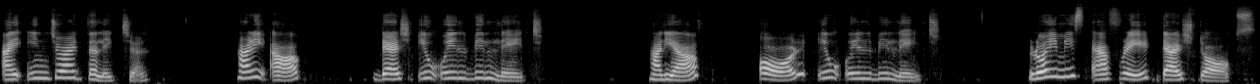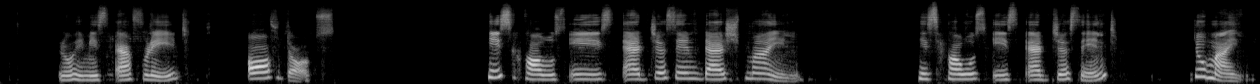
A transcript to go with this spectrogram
I enjoyed the lecture. Hurry up, dash you will be late. Hurry up, or you will be late. Rohim is afraid dash dogs. Rohim is afraid of dogs. His house is adjacent dash mine. His house is adjacent to mine.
